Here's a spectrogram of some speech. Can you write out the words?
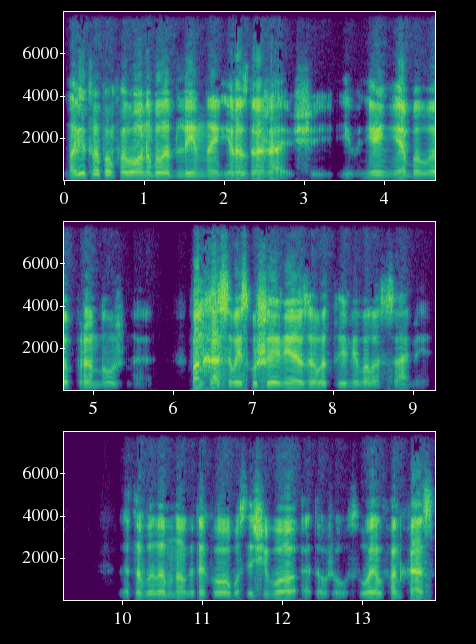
Молитва Памфалона была длинной и раздражающей, и в ней не было про нужное. Фанхасово искушение золотыми волосами. Зато было много такого, после чего, это уже усвоил Фанхас,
